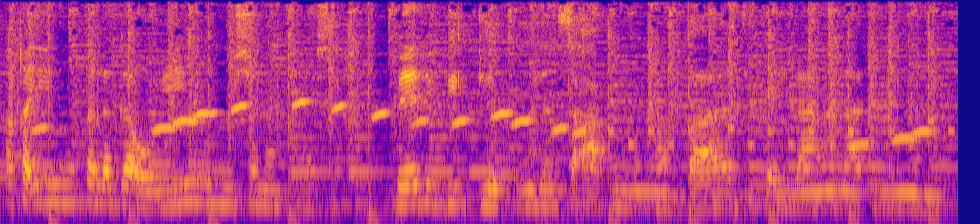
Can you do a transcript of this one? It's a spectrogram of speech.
Kakainin mo talaga o iinin mo siya ng fresh. Very big deal po yan sa ating mga body. Kailangan natin yan.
